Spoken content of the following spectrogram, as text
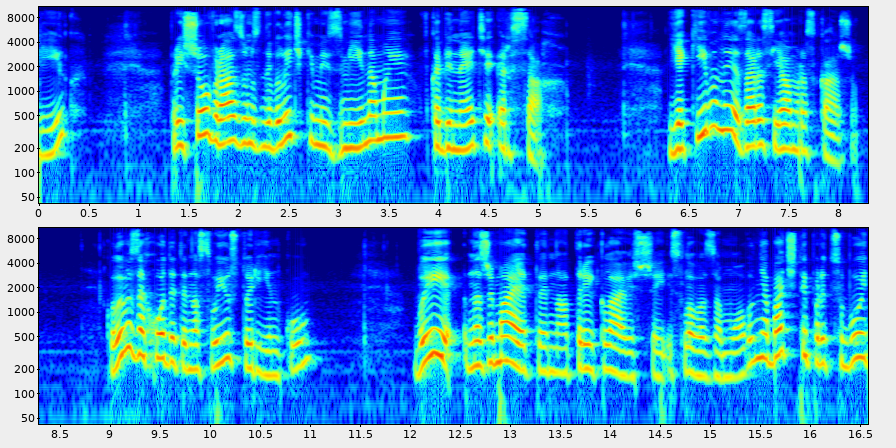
рік прийшов разом з невеличкими змінами в кабінеті Ерсах. Які вони зараз я вам розкажу. Коли ви заходите на свою сторінку, ви нажимаєте на три клавіші і слово замовлення, бачите перед собою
